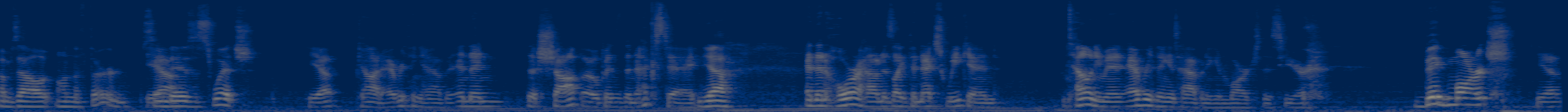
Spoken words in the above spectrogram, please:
Comes out on the third same Yeah. day as the switch Yep. God, everything happened, and then the shop opens the next day, yeah and then HorrorHound is like the next weekend. I'm telling you, man, everything is happening in March this year. big march yep.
